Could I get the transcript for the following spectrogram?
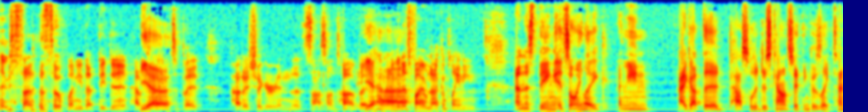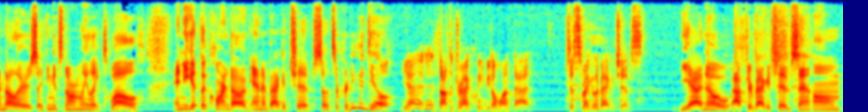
I just thought it was so funny that they didn't have Yeah. time to put powdered sugar in the sauce on top. But Yeah. I mean, that's fine. I'm not complaining. And this thing, it's only like, I mean, I got the pass holder discount, so I think it was like ten dollars. I think it's normally like twelve, and you get the corn dog and a bag of chips, so it's a pretty good deal. Yeah, it is. Not the drag queen. We don't want that. Just a regular bag of chips. Yeah, no. After bag of chips sent home,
